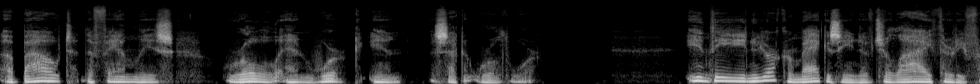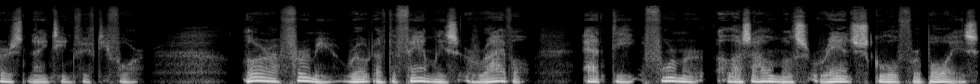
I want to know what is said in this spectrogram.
about the family's role and work in the Second World War. In the New Yorker magazine of July 31, 1954, Laura Fermi wrote of the family's arrival at the former Los Alamos Ranch School for Boys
